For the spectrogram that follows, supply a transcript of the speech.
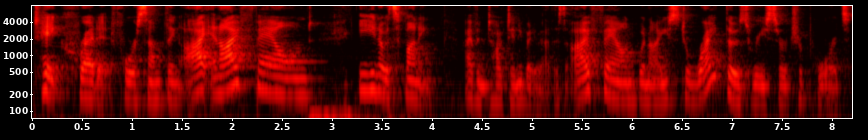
take credit for something. I and I found, you know, it's funny. I haven't talked to anybody about this. I found when I used to write those research reports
